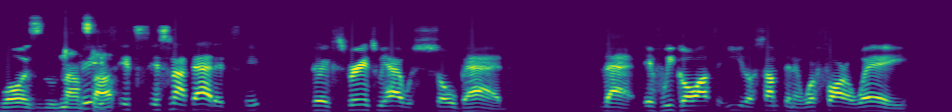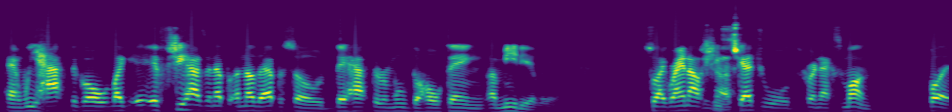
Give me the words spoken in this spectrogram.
well, it's nonstop. it's, it's it's not that. It's it, the experience we had was so bad that if we go out to eat or something and we're far away and we have to go, like if she has an ep- another episode, they have to remove the whole thing immediately. So like right now she's Gotcha. scheduled for next month, but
